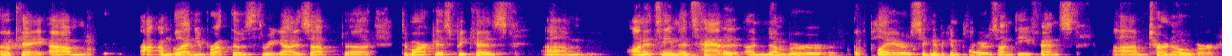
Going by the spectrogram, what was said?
Okay. Um, I- I'm glad you brought those three guys up, uh, Demarcus, because um, on a team that's had a, a number of players, significant players on defense, um, turnover,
